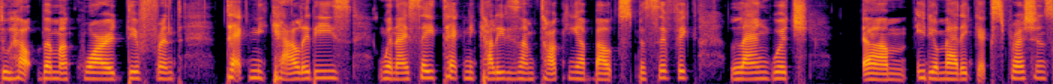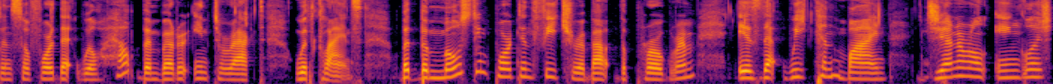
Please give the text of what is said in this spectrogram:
to help them acquire different technicalities. When i say technicalities i'm talking about specific language um, idiomatic expressions and so forth that will help them better interact with clients. But the most important feature about the program is that we combine general English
